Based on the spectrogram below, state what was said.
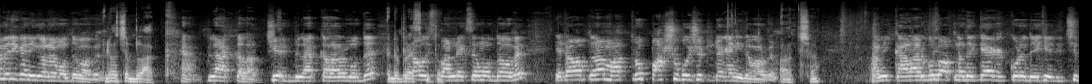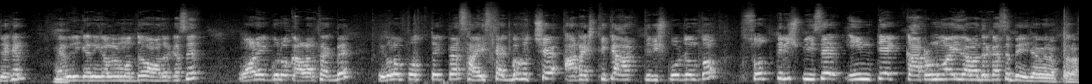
আমেরিকান ইগলের মধ্যে পাবেন। এটা হচ্ছে ব্ল্যাক হ্যাঁ ব্ল্যাক কালার জেড ব্ল্যাক কালারের মধ্যে। এটাও স্পান্ডেক্স এর মধ্যে হবে। এটাও আপনারা মাত্র পাঁচশো পঁয়ষট্টি টাকায় নিতে পারবেন। আচ্ছা। আমি কালারগুলো আপনাদেরকে এক এক করে দেখিয়ে দিচ্ছি দেখেন। আমেরিকান ইগলের মধ্যেও আমাদের কাছে অনেকগুলো কালার থাকবে। এগুলো প্রত্যেকটা সাইজ থাকবে হচ্ছে আঠাশ থেকে আটত্রিশ পর্যন্ত। ছত্রিশ পিসের ইনটেক কার্টুন ওয়াইজ আমাদের কাছে পেয়ে যাবেন আপনারা।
